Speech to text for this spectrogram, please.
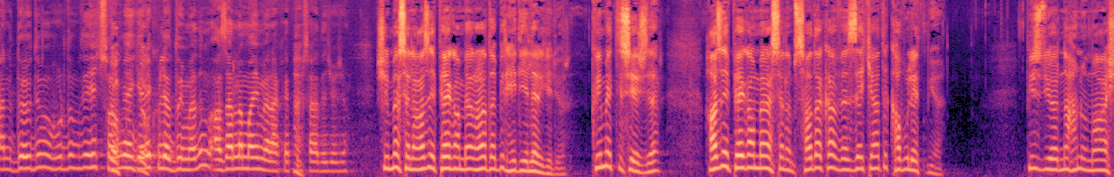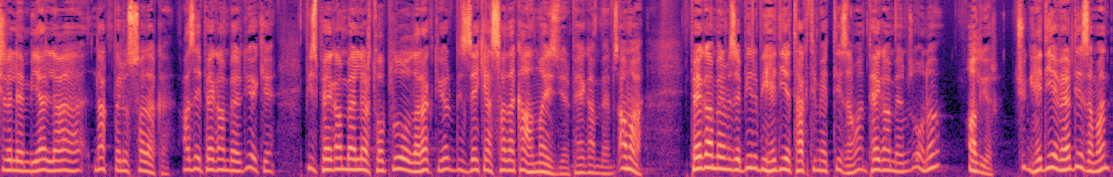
Yani dövdüğümü vurdum diye hiç sormaya Yok, gerek yok. bile duymadım. Azarlamayı merak ettim Heh. sadece hocam. Şimdi mesela Hz. Peygamber arada bir hediyeler geliyor. Kıymetli seyirciler, Hz. Peygamber aleyhisselam sadaka ve zekatı kabul etmiyor. Biz diyor nahnu maaşirel enbiya la nakbelus sadaka. Hz. Peygamber diyor ki biz peygamberler topluluğu olarak diyor biz zekat sadaka almayız diyor peygamberimiz. Ama peygamberimize bir bir hediye takdim ettiği zaman peygamberimiz onu alıyor. Çünkü hediye verdiği zaman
